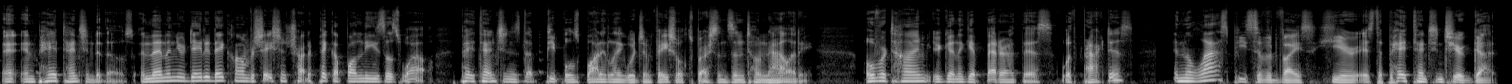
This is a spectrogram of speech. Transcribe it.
And, and pay attention to those. And then in your day to day conversations, try to pick up on these as well. Pay attention to people's body language and facial expressions and tonality. Over time, you're to get better at this with practice. And the last piece of advice here is to pay attention to your gut.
